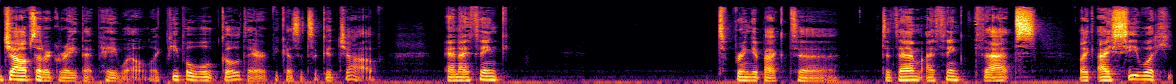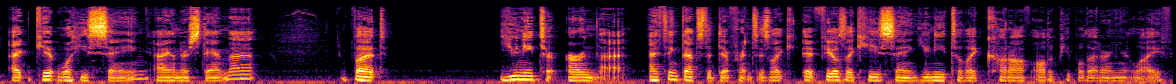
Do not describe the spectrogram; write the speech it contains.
jobs that are great that pay well. Like people will go there because it's a good job. And i think to bring it back to to them i think that's like i see what he i get what he's saying. I understand that. But you need to earn that i think that's the difference is like it feels like he's saying you need to like cut off all the people that are in your life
